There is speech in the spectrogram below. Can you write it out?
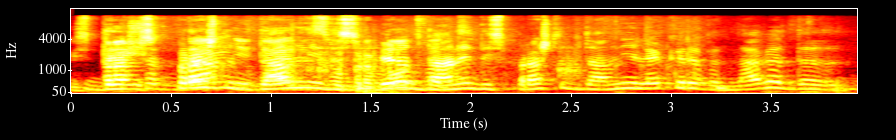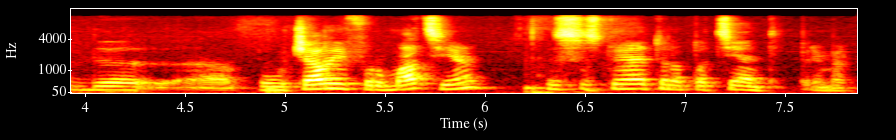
Изпращат изпращат данни, да, се събират обработват. данни, да изпращат данни лекаря веднага да, да получава информация за състоянието на пациента, примерно.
